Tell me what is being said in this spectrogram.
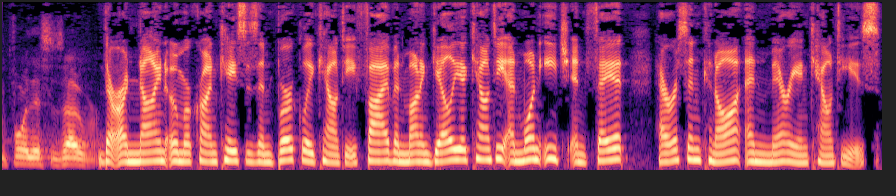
before this is over. There are nine Omicron cases in Berkeley County, five in Monongalia County, and one each in Fayette, Harrison, Kanawha, and Marion counties.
